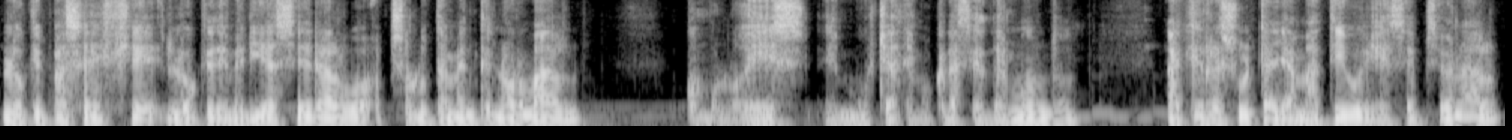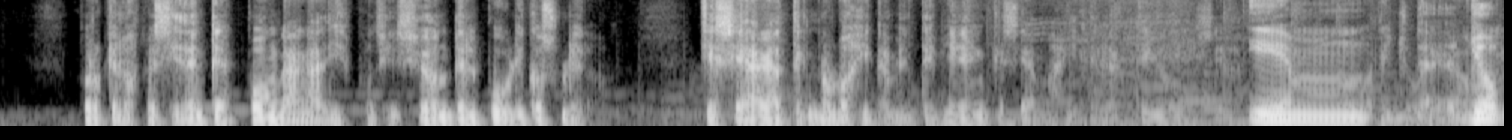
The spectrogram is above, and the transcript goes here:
Lo que pasa es que lo que debería ser algo absolutamente normal, como lo es en muchas democracias del mundo, aquí resulta llamativo y excepcional porque los presidentes pongan a disposición del público su legado. Que se haga tecnológicamente bien, que sea más interactivo. y em, yo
